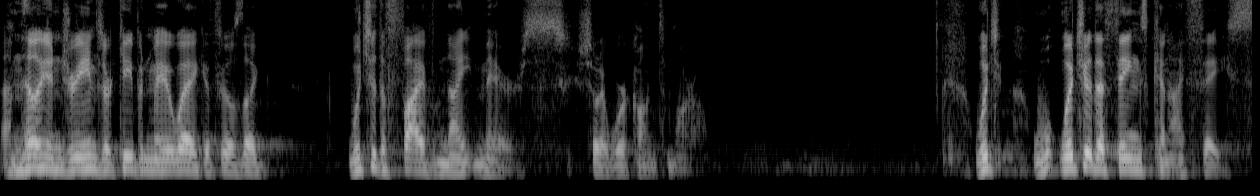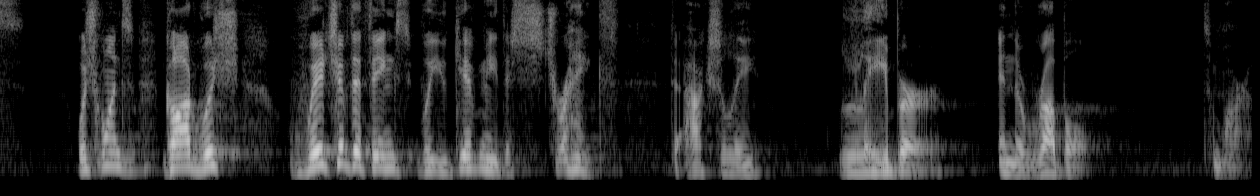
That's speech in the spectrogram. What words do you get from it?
a million dreams are keeping me awake. It feels like, which of the five nightmares should I work on tomorrow? Which, which of the things can I face? Which ones, God, which, which of the things will you give me the strength to actually labor in the rubble tomorrow?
